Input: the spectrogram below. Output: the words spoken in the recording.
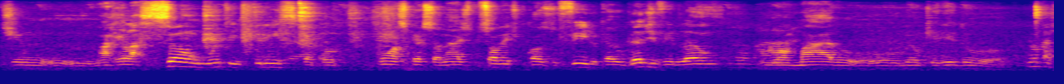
tinha um- uma relação muito intrínseca com, com as personagens, principalmente por causa do filho, que era o grande vilão, o Omar, o, o meu querido Lucas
